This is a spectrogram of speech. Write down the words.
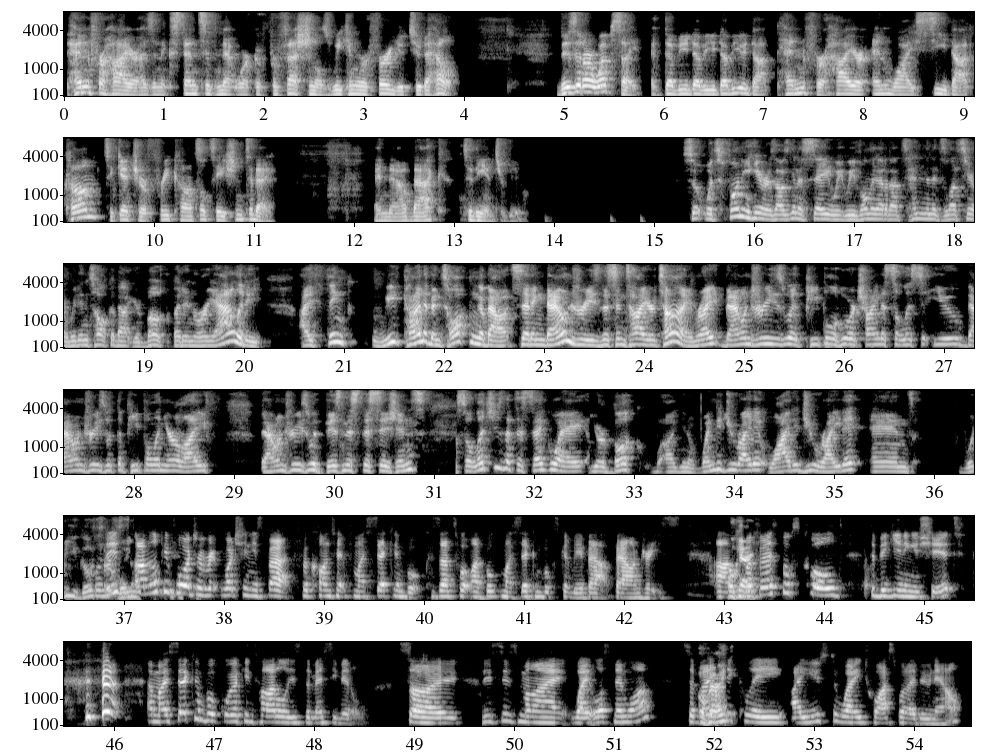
Pen for Hire has an extensive network of professionals we can refer you to to help. Visit our website at www.penforhirenyc.com to get your free consultation today. And now back to the interview. So what's funny here is I was going to say we, have only got about 10 minutes left here. We didn't talk about your book, but in reality, I think we've kind of been talking about setting boundaries this entire time, right? Boundaries with people who are trying to solicit you, boundaries with the people in your life, boundaries with business decisions. So let's use that to segue your book. Uh, you know, when did you write it? Why did you write it? And what do you go well, through? This, you... I'm looking forward to re- watching this back for content for my second book because that's what my book, my second book's going to be about boundaries. Um, okay. My first book's called The Beginning is Shit. and my second book, working title, is The Messy Middle. So this is my weight loss memoir. So basically, okay. I used to weigh twice what I do now.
